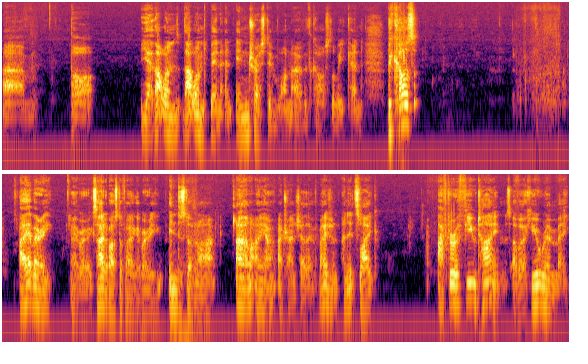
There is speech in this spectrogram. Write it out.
um, but yeah, that one that one's been an interesting one over the course of the weekend because I get very, I get very excited about stuff. I get very into stuff and all that. And I, you know, I try and share that information, and it's like after a few times of her humouring me,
